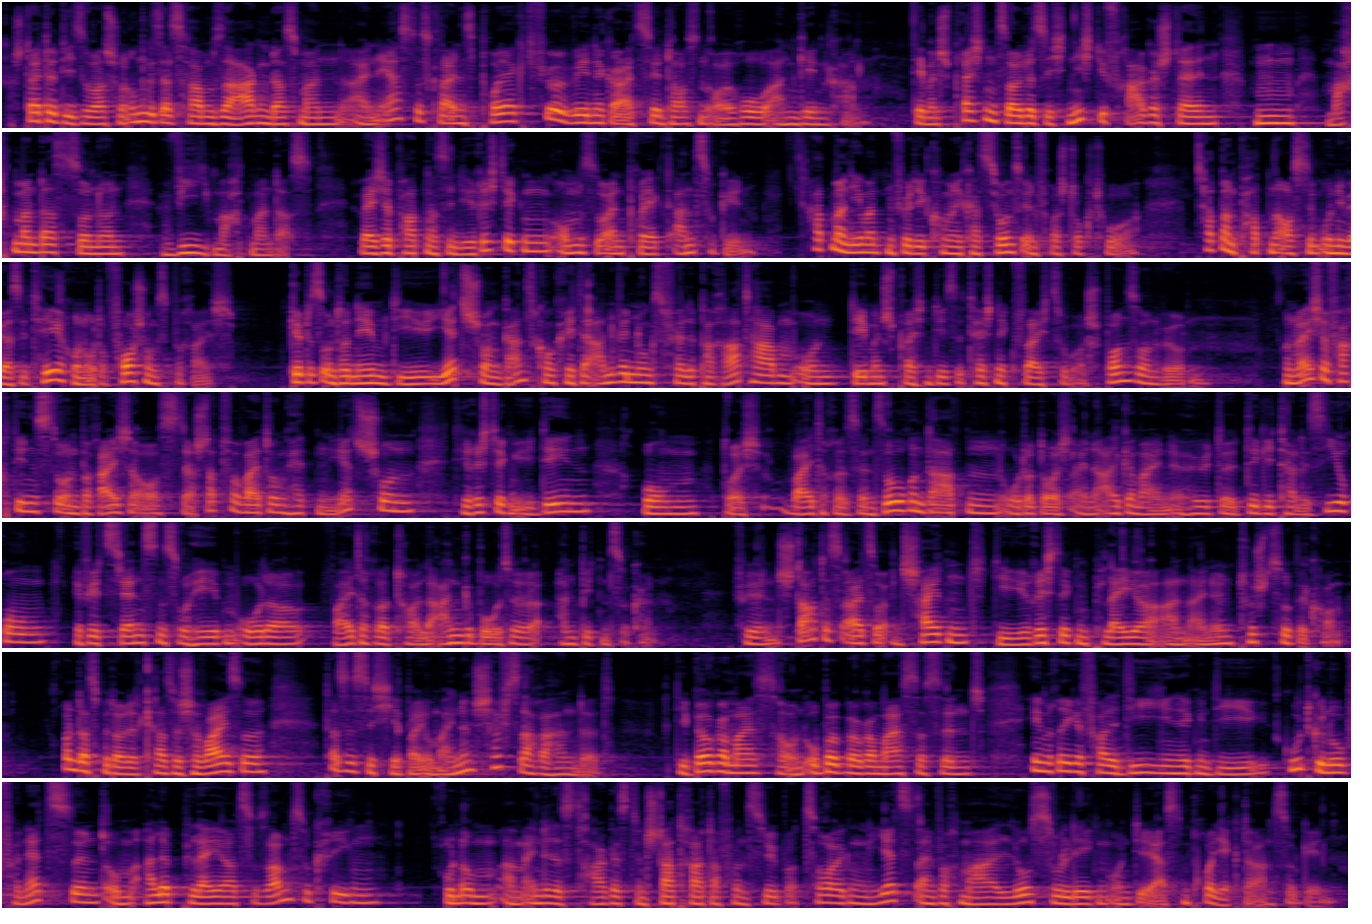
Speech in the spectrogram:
Städte, die sowas schon umgesetzt haben, sagen, dass man ein erstes kleines Projekt für weniger als 10.000 Euro angehen kann. Dementsprechend sollte sich nicht die Frage stellen, hm, macht man das, sondern wie macht man das? Welche Partner sind die richtigen, um so ein Projekt anzugehen? Hat man jemanden für die Kommunikationsinfrastruktur? Hat man Partner aus dem universitären oder Forschungsbereich? Gibt es Unternehmen, die jetzt schon ganz konkrete Anwendungsfälle parat haben und dementsprechend diese Technik vielleicht sogar sponsern würden? Und welche Fachdienste und Bereiche aus der Stadtverwaltung hätten jetzt schon die richtigen Ideen, um durch weitere Sensorendaten oder durch eine allgemein erhöhte Digitalisierung Effizienzen zu heben oder weitere tolle Angebote anbieten zu können? Für den Start ist also entscheidend, die richtigen Player an einen Tisch zu bekommen. Und das bedeutet klassischerweise, dass es sich hierbei um eine Chefsache handelt. Die Bürgermeister und Oberbürgermeister sind im Regelfall diejenigen, die gut genug vernetzt sind, um alle Player zusammenzukriegen und um am Ende des Tages den Stadtrat davon zu überzeugen, jetzt einfach mal loszulegen und die ersten Projekte anzugehen.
